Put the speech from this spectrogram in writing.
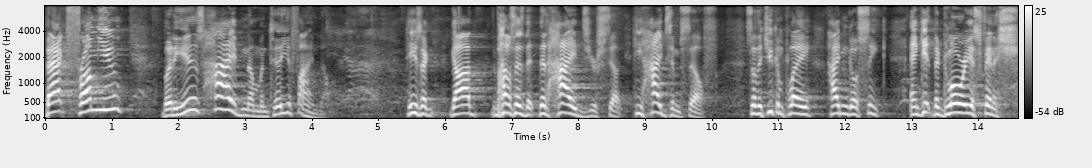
back from you but He is hiding them until you find them. He's a God, the Bible says that, that hides yourself. He hides Himself so that you can play hide and go seek and get the glorious finish.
